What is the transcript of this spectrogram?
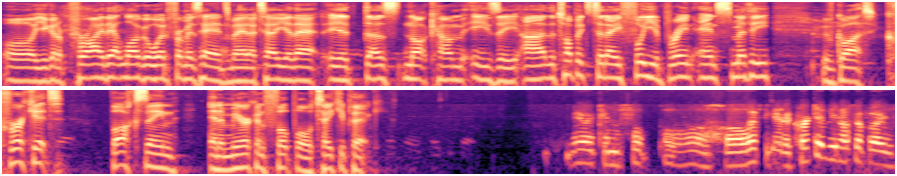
Oh, you got to pry that log of wood from his hands, man. I tell you that. It does not come easy. Uh, the topics today for you, Brent and Smithy. We've got cricket, boxing, and American football. Take your pick. American football. Oh, I'll have to go to cricket then, I suppose.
